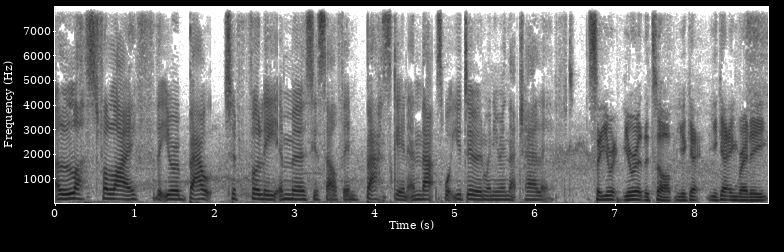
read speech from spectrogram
a lust for life that you're about to fully immerse yourself in, bask in, and that's what you're doing when you're in that chairlift. So you're you're at the top. You get you're getting ready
